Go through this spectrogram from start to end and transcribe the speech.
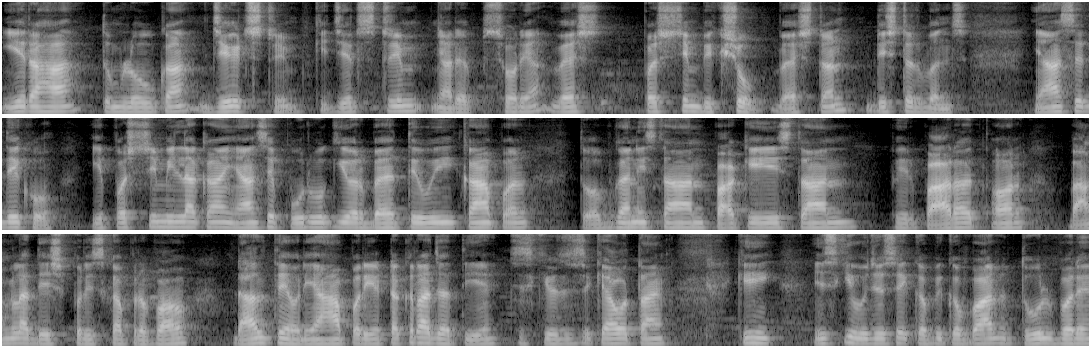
ये रहा तुम लोगों का जेट स्ट्रीम कि जेट स्ट्रीम, अरे सॉरी वेस्ट, पश्चिम विक्षोभ, वेस्टर्न डिस्टर्बेंस। यहाँ से देखो, ये पश्चिम इलाका यहाँ से पूर्व की ओर बहती हुई कहाँ पर? तो अफ़गानिस्तान, पाकिस्तान, फिर भारत और बांग्लादेश पर इसका प्रभाव डालते हैं और यहाँ पर ये टकरा जाती है, जिसकी वजह से क्या होता है? कि इसकी वजह से कभी कभार धूल भरे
